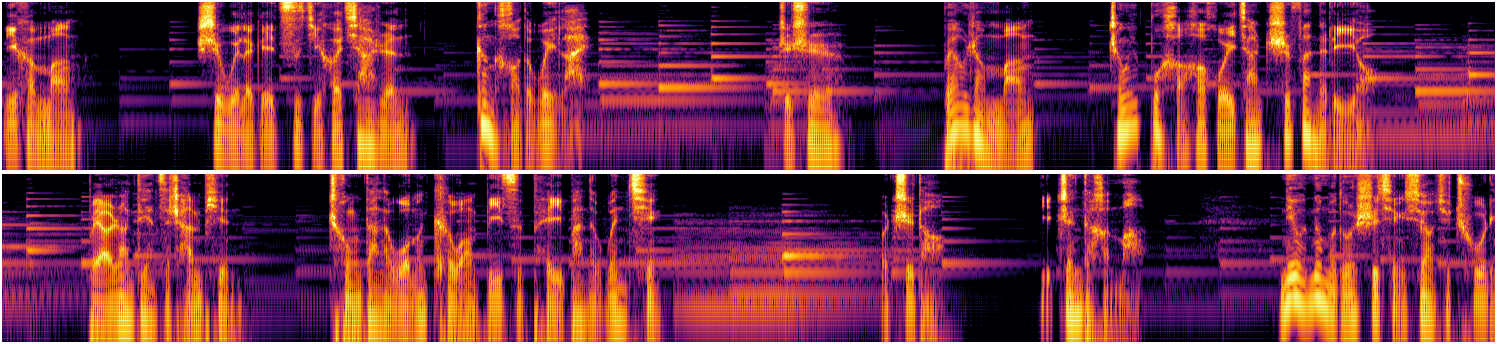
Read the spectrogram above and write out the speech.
你很忙，是为了给自己和家人更好的未来。只是不要让忙成为不好好回家吃饭的理由，不要让电子产品冲淡了我们渴望彼此陪伴的温情。我知道。你真的很忙，你有那么多事情需要去处理。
